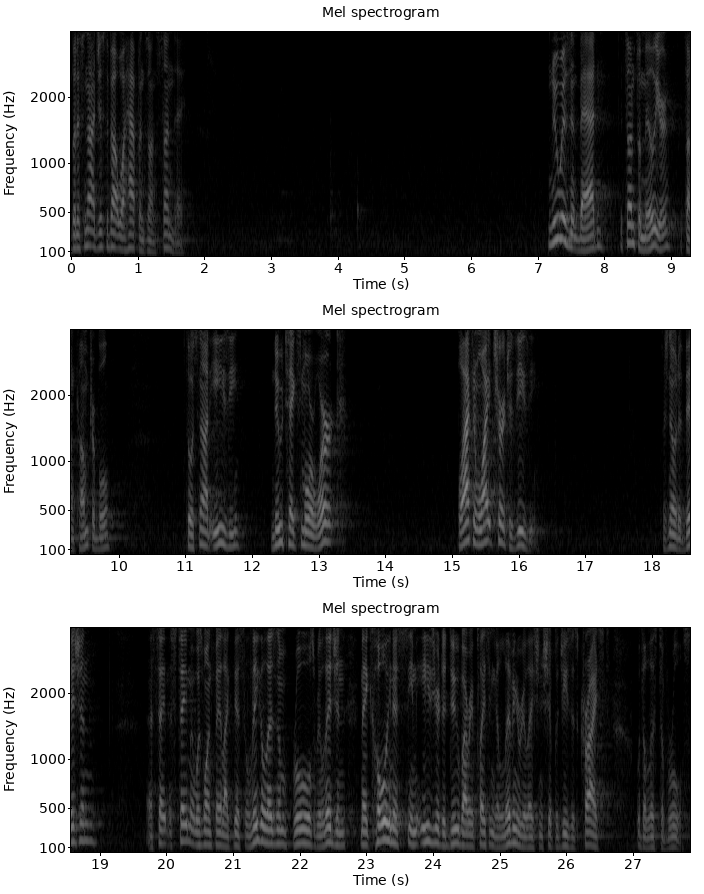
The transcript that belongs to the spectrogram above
but it's not just about what happens on Sunday. New isn't bad. It's unfamiliar, it's uncomfortable. So it's not easy. New takes more work. Black and white church is easy. There's no division. A statement was once made like this Legalism, rules, religion make holiness seem easier to do by replacing a living relationship with Jesus Christ with a list of rules.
